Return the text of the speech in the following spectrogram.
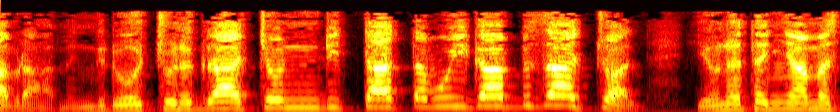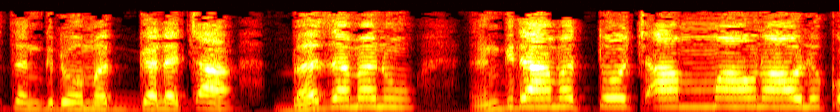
አብርሃም እንግዶቹን እግራቸውን እንዲታጠቡ ይጋብዛቸዋል። የእውነተኛ መስተንግዶ መገለጫ በዘመኑ እንግዳ መጥቶ ጫማውን አውልቆ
